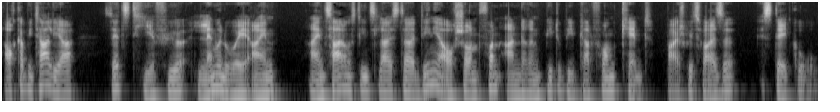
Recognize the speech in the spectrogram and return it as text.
Auch Capitalia setzt hierfür Lemonway ein, ein Zahlungsdienstleister, den ihr auch schon von anderen B2B-Plattformen kennt, beispielsweise Estate Guru.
